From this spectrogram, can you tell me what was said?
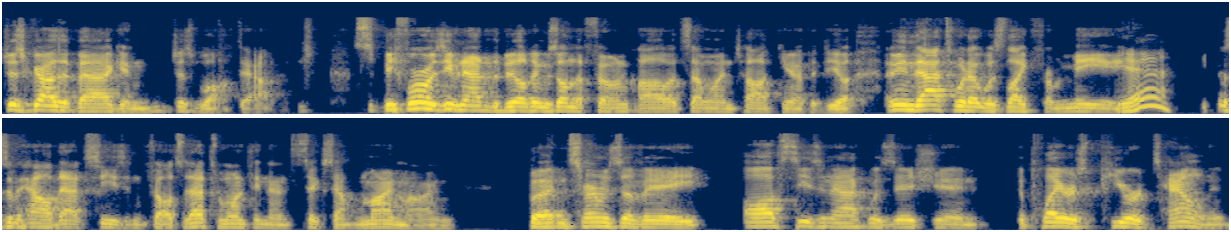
Just grabbed the bag and just walked out. So before I was even out of the building, was on the phone call with someone talking about the deal. I mean, that's what it was like for me. Yeah. Because of how that season felt. So that's one thing that sticks out in my mind. But in terms of a off-season acquisition, the player's pure talent,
